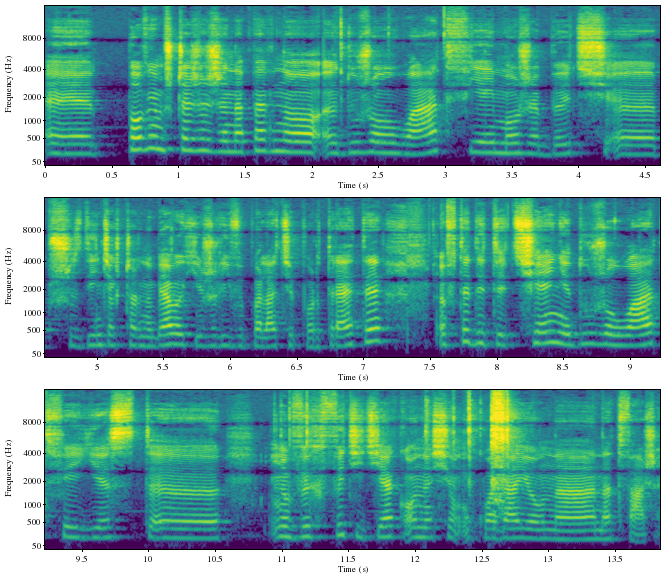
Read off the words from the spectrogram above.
E, Powiem szczerze, że na pewno e, dużo łatwiej może być e, przy zdjęciach czarno-białych, jeżeli wypalacie portrety. Wtedy te cienie dużo łatwiej jest e, wychwycić, jak one się układają na, na twarzy.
